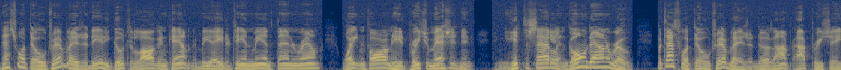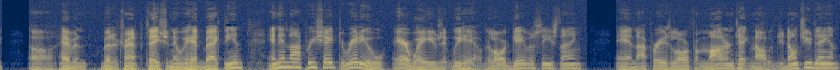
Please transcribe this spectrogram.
That's what the old trailblazer did. He'd go to the logging camp, and there'd be eight or ten men standing around waiting for him. He'd preach a message and hit the saddle and go on down the road. But that's what the old trailblazer does. I, I appreciate uh, having better transportation than we had back then. And then I appreciate the radio airwaves that we have. The Lord gave us these things, and I praise the Lord for modern technology. Don't you, Dan?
